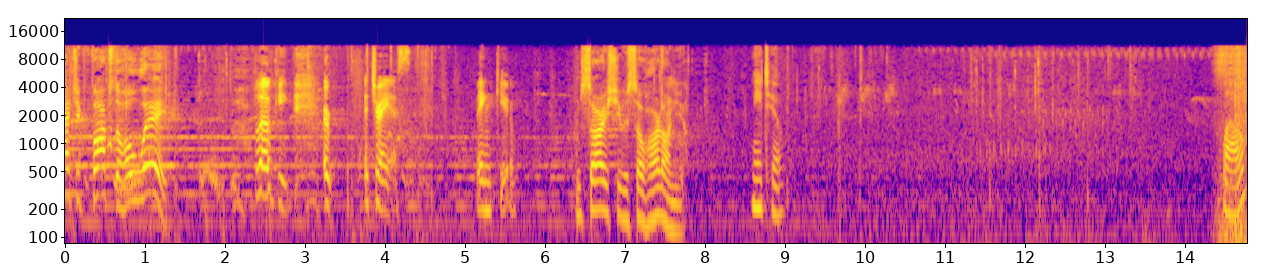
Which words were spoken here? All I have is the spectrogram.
magic fox the whole way. Loki. Er, Atreus. Thank you. I'm sorry she was so hard on you. Me too. Well,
